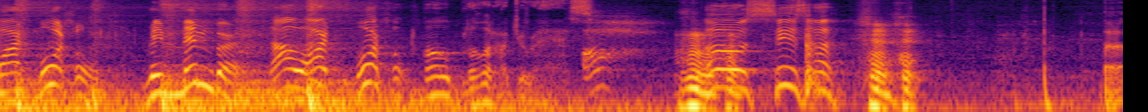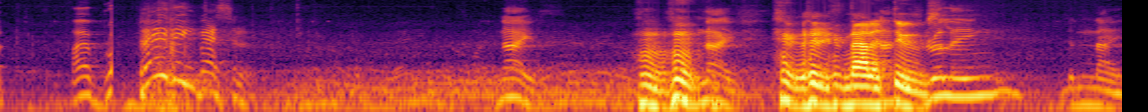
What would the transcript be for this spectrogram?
art mortal. Remember, thou art mortal. Oh, blow it out your ass. Oh, oh Caesar. Uh, I have brought bathing vessel. Nice. nice. He's not enthused. Thrilling, but nice.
